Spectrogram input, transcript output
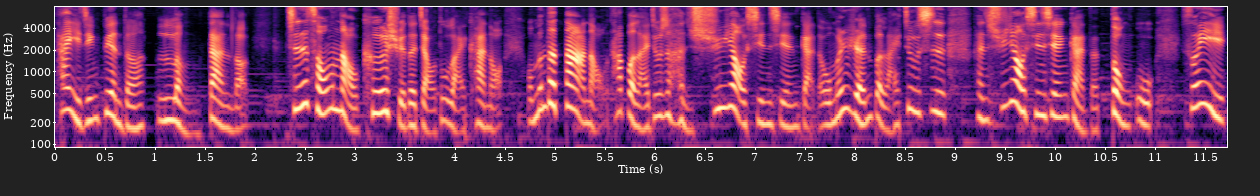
它已经变得冷淡了。其实从脑科学的角度来看哦，我们的大脑它本来就是很需要新鲜感的，我们人本来就是很需要新鲜感的动物，所以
